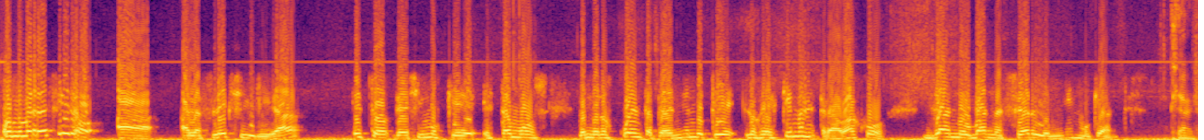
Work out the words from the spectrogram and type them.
Cuando me refiero a, a la flexibilidad, esto decimos que estamos dándonos cuenta, aprendiendo que los esquemas de trabajo ya no van a ser lo mismo que antes. Claro.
